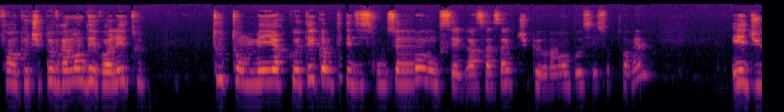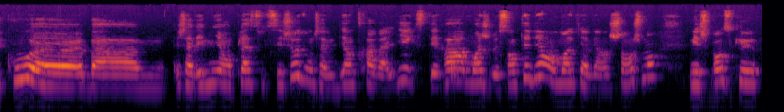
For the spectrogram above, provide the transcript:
enfin, que tu peux vraiment dévoiler tout ton meilleur côté comme tes dysfonctionnements. Donc, c'est grâce à ça que tu peux vraiment bosser sur toi-même. Et du coup, euh, bah, j'avais mis en place toutes ces choses, donc j'avais bien travaillé, etc. Moi, je le sentais bien en moi qu'il y avait un changement, mais je pense que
